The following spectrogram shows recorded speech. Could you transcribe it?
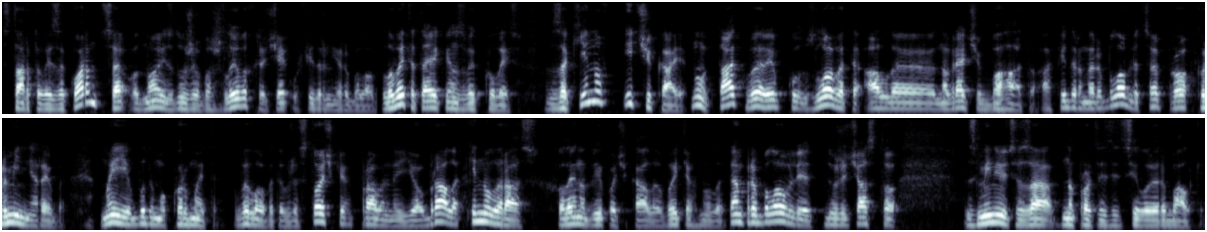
стартовий закорм це одно із дуже важливих речей у фідерній риболовлі. Ловити так, як він звик колись. Закинув і чекає. Ну так, ви рибку зловите, але навряд чи багато. А фідерна риболовля це про корміння риби. Ми її будемо кормити. Ви ловите вже з точки, правильно її обрали. Кинули раз, хвилину-дві почекали, витягнули. Темп риболовлі дуже часто змінюються за на протязі цілої рибалки.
